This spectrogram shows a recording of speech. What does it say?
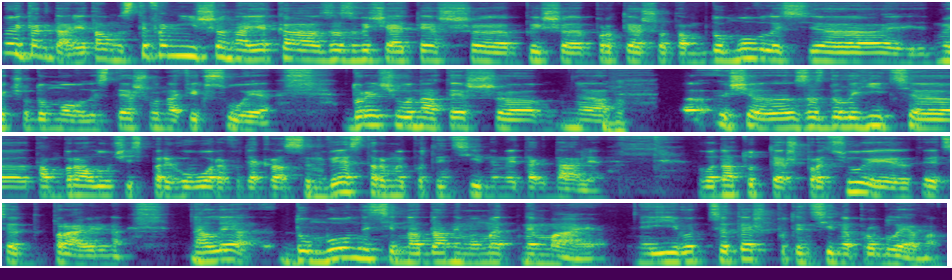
Ну і так далі. Там Стефанішина, яка зазвичай теж е, пише про те, що там домовились. Е, ну, якщо домовились, теж вона фіксує. До речі, вона теж е, ще заздалегідь там брала участь в переговорах от якраз з інвесторами потенційними і так далі. Вона тут теж працює, це правильно, але домовленості на даний момент немає. І от це теж потенційна проблема.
